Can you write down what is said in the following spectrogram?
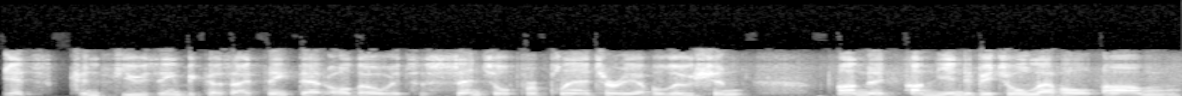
It's confusing because I think that although it's essential for planetary evolution, on the on the individual level, um,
